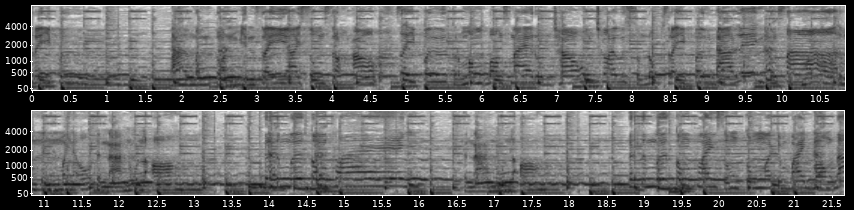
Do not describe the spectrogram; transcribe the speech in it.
ស្រីពើបើមិនតន់មានស្រីឲ្យសុំស្រស់អោស្រីពើក្រមុំបងស្នេហ៍រូបឆោមឆ្លៅសំរុកស្រីពើដើរលេងកំសាន្តមកអូនទៅមិនណាអូតណានួនល្អឬទៅមើលកំប្លែងតណានួនល្អឬទៅមើលកំប្លែង សុំគុំមកចំបែងបងដើ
